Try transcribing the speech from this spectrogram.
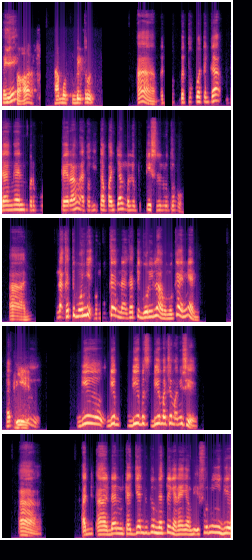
Okey. Oh, sama Bigfoot. Ah, ber- bertubuh tegak dengan berbulu perang atau hitam panjang meliputi seluruh tubuh. Ah, nak kata monyet pun bukan, nak kata gorila pun bukan kan. Tapi Yeah. dia dia dia bes, dia macam manusia. Ah. Ad, ah, dan kajian juga menyatakan eh, yang Bigfoot ni dia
